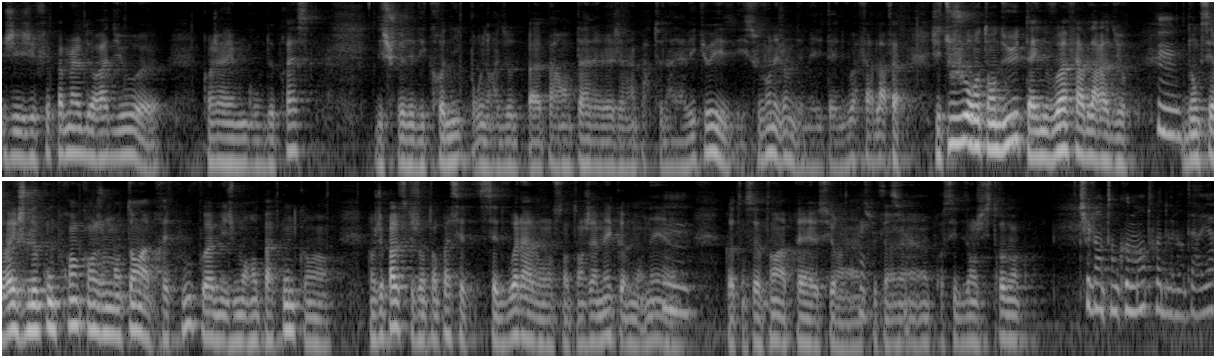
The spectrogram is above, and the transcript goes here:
j'ai fait pas mal de radio quand j'avais mon groupe de presse. Je faisais des chroniques pour une radio parentale, j'avais un partenariat avec eux, et, souvent les gens me disaient, mais t'as une voix à faire de la radio. j'ai toujours entendu, t'as une voix à faire de la radio. Hmm. Donc c'est vrai que je le comprends quand je m'entends après coup, quoi, mais je ne me rends pas compte quand, quand je parle parce que j'entends pas cette, cette voix-là. On s'entend jamais comme on est euh, hmm. quand on s'entend après sur un, truc, un, procédé d'enregistrement. Tu l'entends comment, toi, de l'intérieur?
